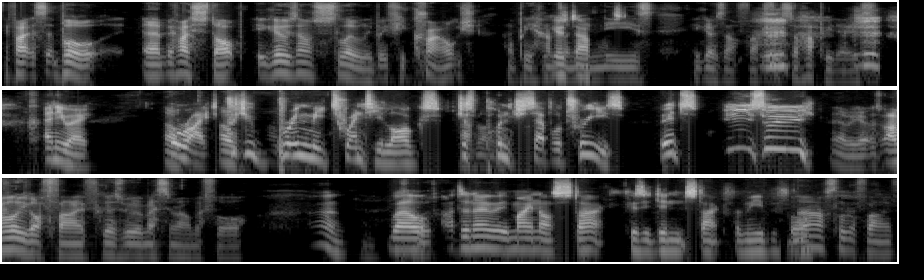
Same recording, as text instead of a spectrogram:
If I but um, if I stop, it goes down slowly. But if you crouch and put your hands goes on down your knees, it goes down faster. So happy days. Anyway, Oh, all right. oh, Could you bring me twenty logs? Just punch several trees. It's easy. There we go. I've only got five because we were messing around before. Oh. Well. I don't know. It might not stack because it didn't stack for me before. No, I've still got five.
